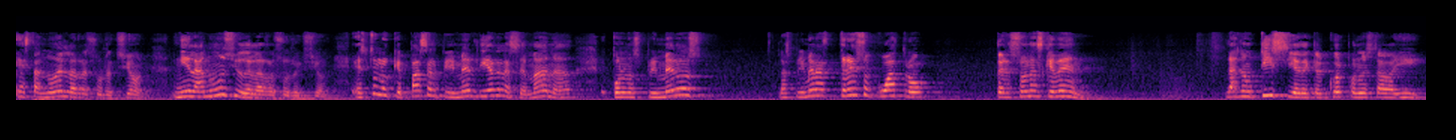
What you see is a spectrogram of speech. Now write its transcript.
esta no es la resurrección, ni el anuncio de la resurrección. Esto es lo que pasa el primer día de la semana con los primeros, las primeras tres o cuatro personas que ven. La noticia de que el cuerpo no estaba allí.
